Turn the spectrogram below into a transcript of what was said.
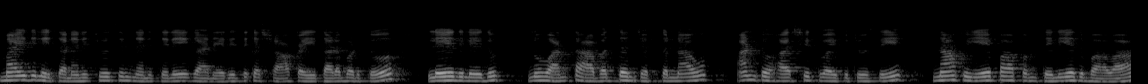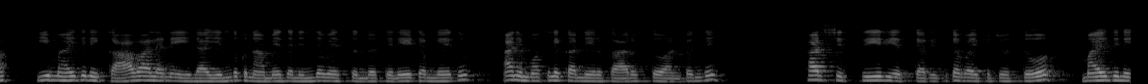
మైథిలి తనని చూసిందని తెలియగానే రితిక షాక్ అయ్యి తడబడుతూ లేదు లేదు నువ్వు అంత అబద్ధం చెప్తున్నావు అంటూ హర్షిత్ వైపు చూసి నాకు ఏ పాపం తెలియదు బావా ఈ మైథిలి కావాలని ఇలా ఎందుకు నా మీద నింద వేస్తుందో తెలియటం లేదు అని మొసలి కన్నీరు కారుస్తూ అంటుంది. హర్షిత్ సీరియస్గా రితిక వైపు చూస్తూ మైథిలి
